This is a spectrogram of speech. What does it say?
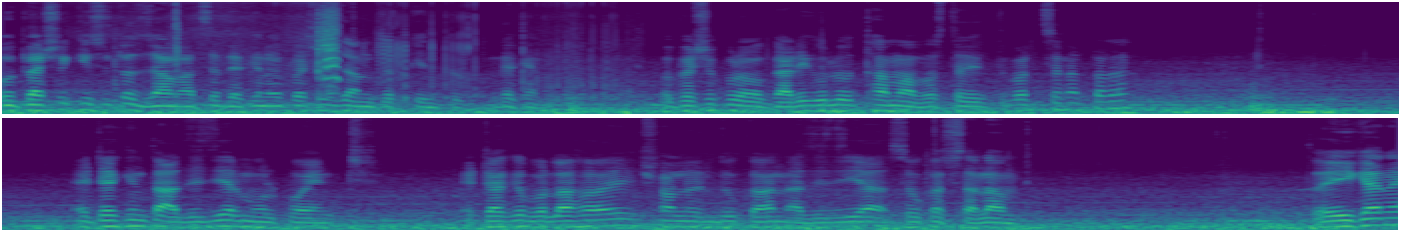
ওই পাশে কিছুটা জাম আছে, দেখেন ওই পাশে জামজট কিন্তু, দেখেন। ওই পাশে পুরো গাড়িগুলো থামা অবস্থা দেখতে পাচ্ছেন আপনারা? এটা কিন্তু আজিজিয়ার মূল পয়েন্ট এটাকে বলা হয় স্বর্ণের দোকান, আজিজিয়া চৌকার সালাম। তো এইখানে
